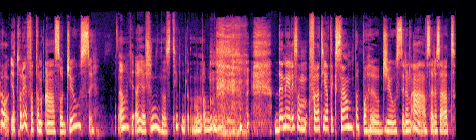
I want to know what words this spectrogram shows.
Ja, jag tror det är för att den är så juicy. okay. Jag känner inte ens till den. Men... den är liksom, för att ge ett exempel på hur juicy den är så är det så här att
